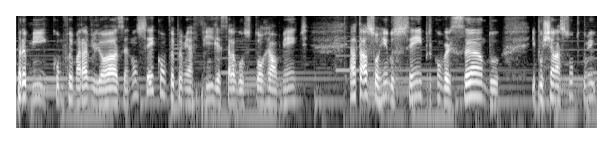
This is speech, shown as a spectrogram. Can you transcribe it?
para mim, como foi maravilhosa. Não sei como foi para minha filha, se ela gostou realmente. Ela estava sorrindo sempre, conversando e puxando assunto comigo.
